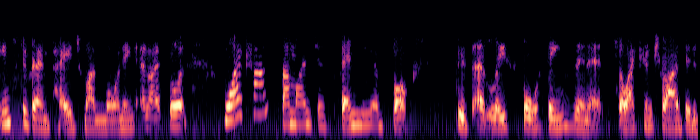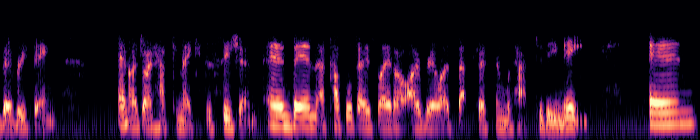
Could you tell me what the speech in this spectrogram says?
Instagram page one morning and I thought, why can't someone just send me a box with at least four things in it so I can try a bit of everything? and I don't have to make a decision. And then a couple of days later, I realised that person would have to be me. And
